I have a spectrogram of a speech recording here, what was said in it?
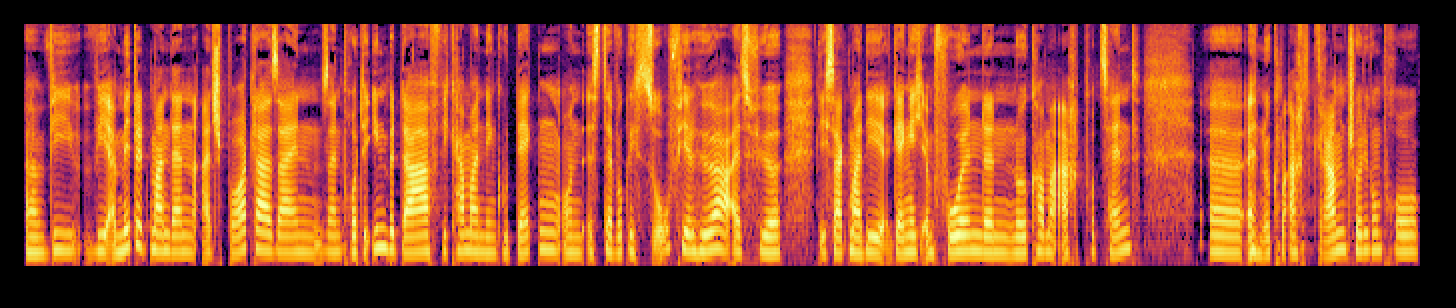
Äh, wie, wie ermittelt man denn als Sportler seinen sein Proteinbedarf? Wie kann man den gut decken? Und ist der wirklich so viel höher als für, ich sag mal, die gängig empfohlenen 0,8 Prozent? Äh, 0,8 äh, Gramm, Entschuldigung, pro,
